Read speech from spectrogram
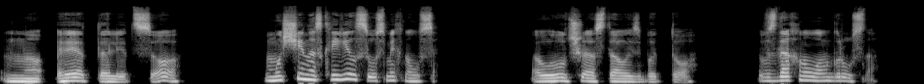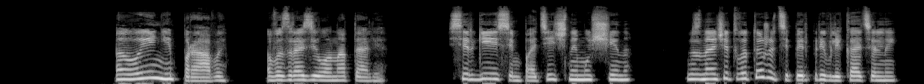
«Но это лицо...» Мужчина скривился, усмехнулся. «Лучше осталось бы то». Вздохнул он грустно. «Вы не правы», — возразила Наталья. «Сергей симпатичный мужчина. Значит, вы тоже теперь привлекательный».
